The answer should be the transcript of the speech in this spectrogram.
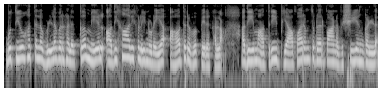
உத்தியோகத்தில் உள்ளவர்களுக்கு மேல் அதிகாரிகளினுடைய ஆதரவு பெருகலாம். அதே மாதிரி வியாபாரம் தொடர்பான விஷயங்களில்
